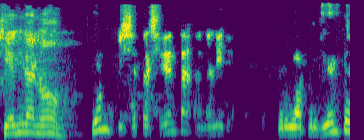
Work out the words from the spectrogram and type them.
¿Quién ganó? ¿Quién? Vicepresidenta Ana Lilia. Pero la presidenta...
